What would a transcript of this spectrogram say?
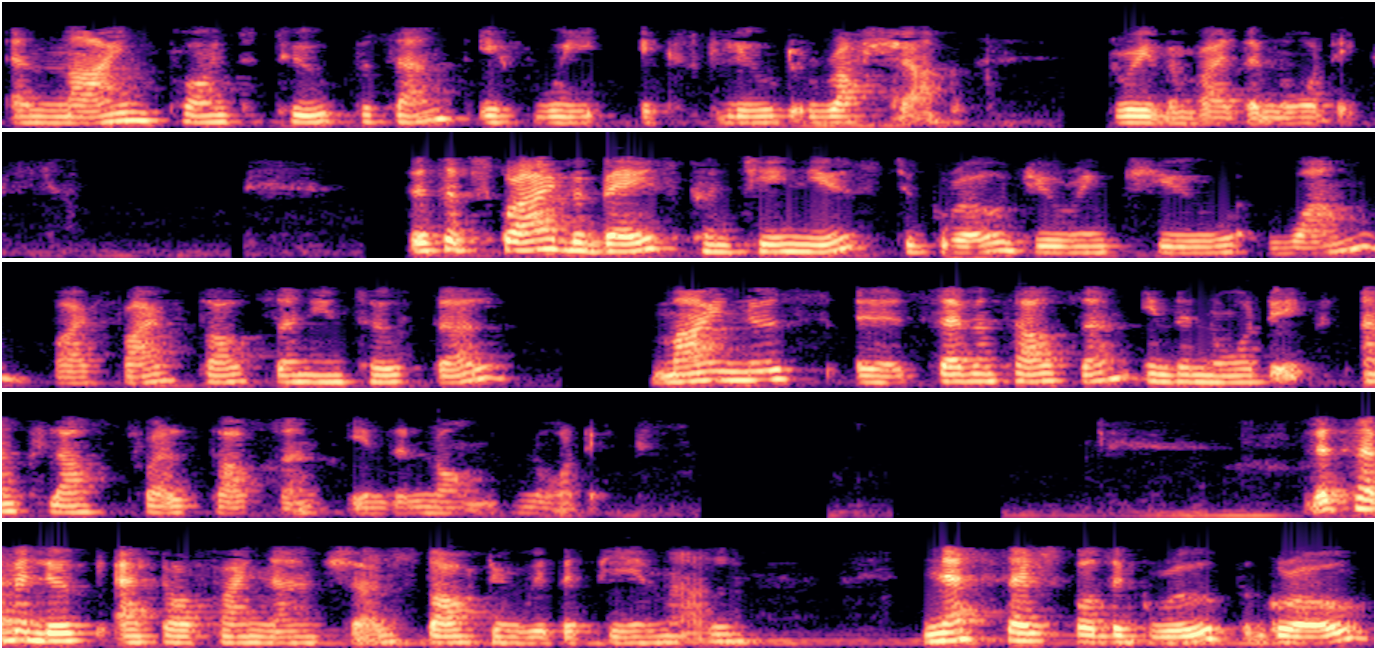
and 9.2% if we exclude Russia, driven by the Nordics. The subscriber base continues to grow during Q1 by 5,000 in total, minus uh, 7,000 in the Nordics and plus 12,000 in the non-Nordics. Let's have a look at our financials, starting with the P&L. Net sales for the group grow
